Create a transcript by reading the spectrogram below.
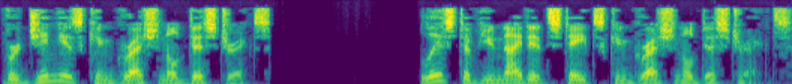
Virginia's congressional districts List of United States congressional districts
